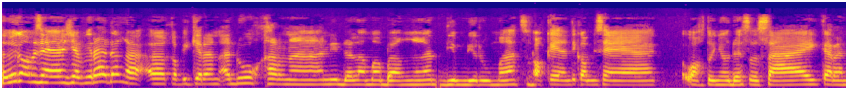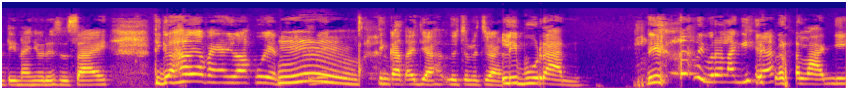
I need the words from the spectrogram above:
Tapi kalau misalnya Syafira ada nggak eh, kepikiran, aduh karena ini udah lama banget diem di rumah, oke nanti kalau misalnya waktunya udah selesai, karantinanya udah selesai, tiga hal yang pengen dilakuin. Hmm, Singkat aja, lucu-lucuan. liburan. Di- liburan lagi ya. liburan lagi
